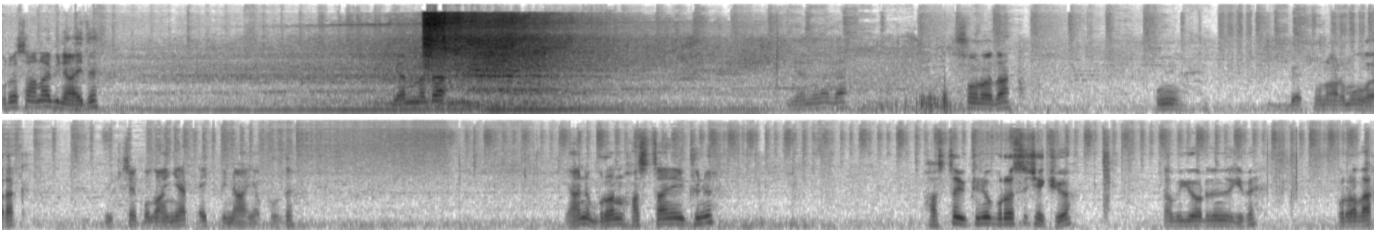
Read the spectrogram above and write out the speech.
Burası ana binaydı. Yanına da yanına da sonradan bu betonarme olarak yüksek olan yer ek bina yapıldı. Yani buranın hastane yükünü hasta yükünü burası çekiyor. Tabi gördüğünüz gibi buralar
